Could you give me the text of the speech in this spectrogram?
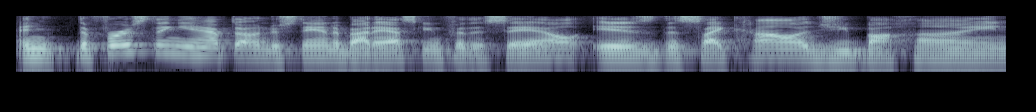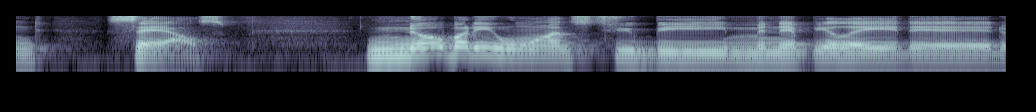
And the first thing you have to understand about asking for the sale is the psychology behind sales. Nobody wants to be manipulated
